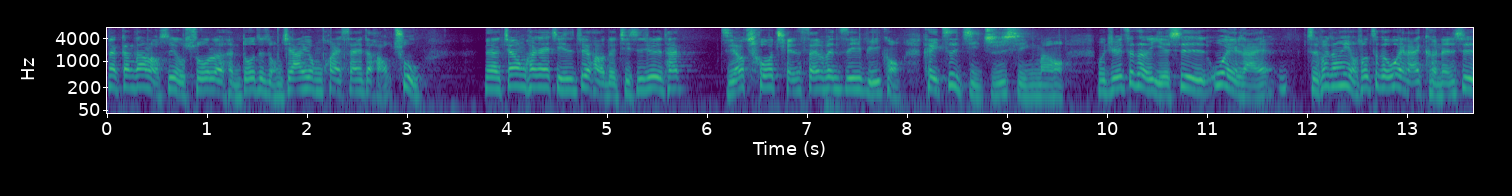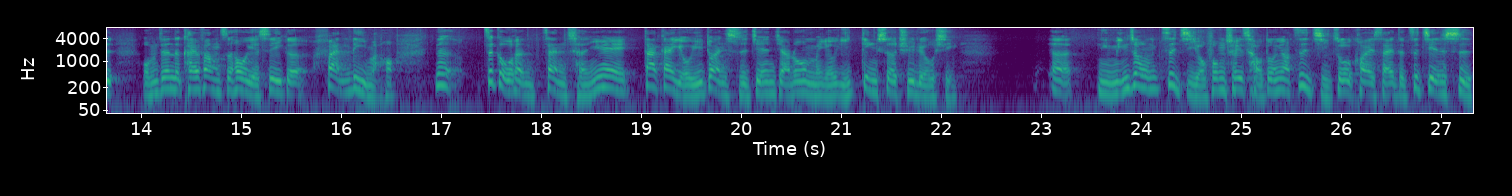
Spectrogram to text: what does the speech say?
那刚刚老师有说了很多这种家用快筛的好处。那家用快筛其实最好的，其实就是它只要戳前三分之一鼻孔，可以自己执行嘛。哦，我觉得这个也是未来指挥中心有说，这个未来可能是我们真的开放之后，也是一个范例嘛。哈，那这个我很赞成，因为大概有一段时间，假如我们有一定社区流行。呃，你民众自己有风吹草动要自己做快筛的这件事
